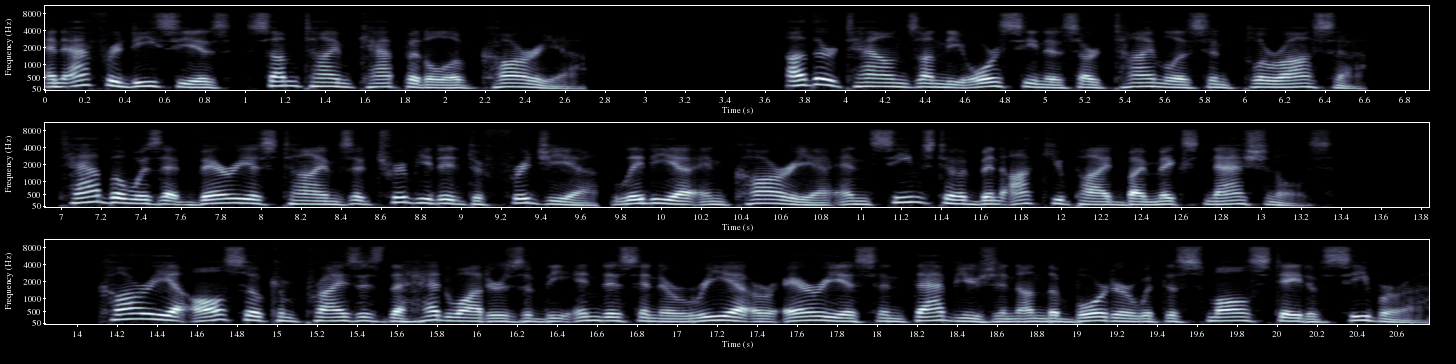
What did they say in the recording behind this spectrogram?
and Aphrodisias, sometime capital of Caria. Other towns on the Orcinus are Timeless and Plurasa. Taba was at various times attributed to Phrygia, Lydia and Caria and seems to have been occupied by mixed nationals. Caria also comprises the headwaters of the Indus and Aria or Arius and Thabusian on the border with the small state of Sibera.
